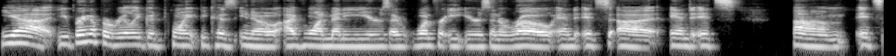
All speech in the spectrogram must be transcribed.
Yeah, you bring up a really good point because, you know, I've won many years. I won for eight years in a row, and it's uh and it's um it's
